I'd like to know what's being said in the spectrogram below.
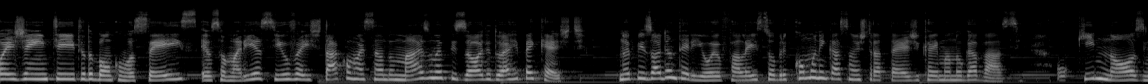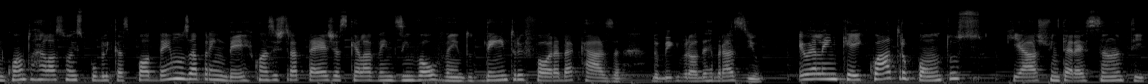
Oi, gente, tudo bom com vocês? Eu sou Maria Silva e está começando mais um episódio do RPCast. No episódio anterior eu falei sobre comunicação estratégica e Manu Gavassi, o que nós, enquanto relações públicas, podemos aprender com as estratégias que ela vem desenvolvendo dentro e fora da casa, do Big Brother Brasil. Eu elenquei quatro pontos que acho interessante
